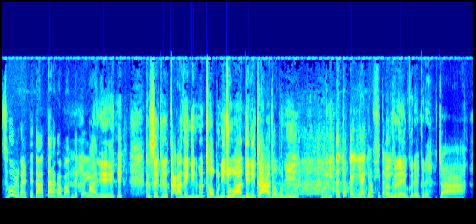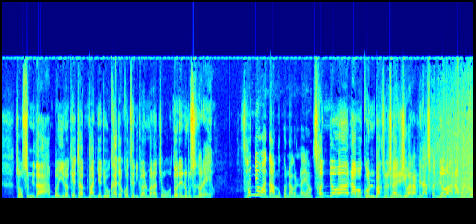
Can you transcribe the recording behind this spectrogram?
서울 갈 때 나 따라가면 안 될까? 아니 글쎄 그 따라다니는 건 저분이 좋아한다니까 저분이. 그럼 이따 조금 이야기합시다. 어, 그래요, 그래, 그래. 자, 좋습니다. 뭐 이렇게 전 반겨주고 가족고 드니까 얼마나 좋고. 노래는 무슨 노래예요? 선녀와 나무꾼 하걸라요? 선녀와 나무꾼 박수를 쳐주시기 바랍니다. 선녀와 나무꾼.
